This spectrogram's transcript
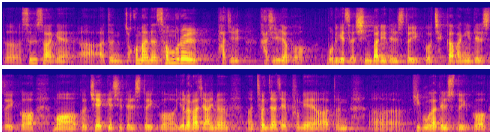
더 순수하게 아, 어떤 조그마한 선물을 가질, 가지려고 모르겠어요. 신발이 될 수도 있고 책가방이 될 수도 있고 뭐그 재킷이 될 수도 있고 여러 가지 아니면 어, 전자 제품의 어떤 어, 기구가 될 수도 있고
